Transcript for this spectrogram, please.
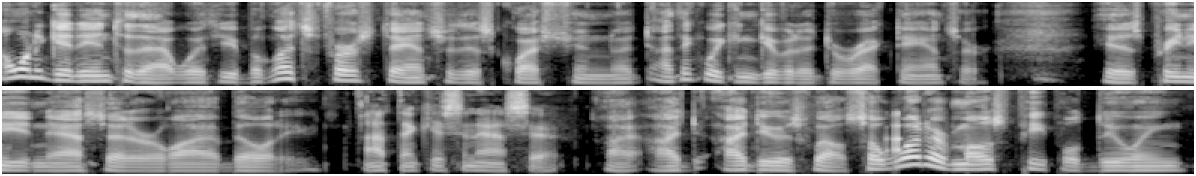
I want to get into that with you, but let's first answer this question. I- think we can give it a direct answer. Is pre-need an asset or a liability? I think it's an asset. I, I, I do as well. So, what are most people doing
